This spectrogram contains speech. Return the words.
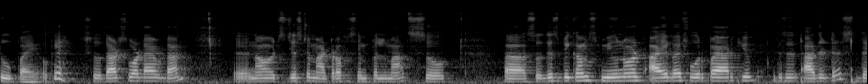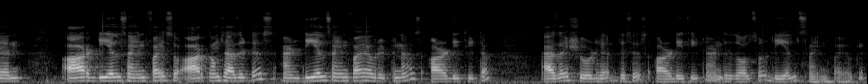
2 pi okay. So that's what I have done. Uh, now it's just a matter of simple maths. So uh, so this becomes mu naught i by 4 pi r cube this is as it is then r dl sine phi. So r comes as it is and dl sine phi I have written as r d theta. As I showed here this is rd theta and this is also dl sine phi okay?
